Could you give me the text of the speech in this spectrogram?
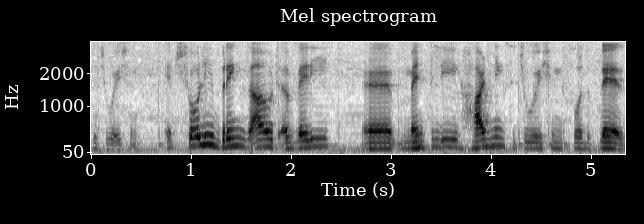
situation, it surely brings out a very uh, mentally hardening situation for the players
